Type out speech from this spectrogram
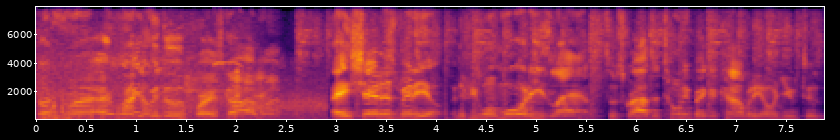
Thank you, man. Hey, man, we good. Praise God, man. Hey, share this video. And if you want more of these laughs, subscribe to Tony Baker Comedy on YouTube.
